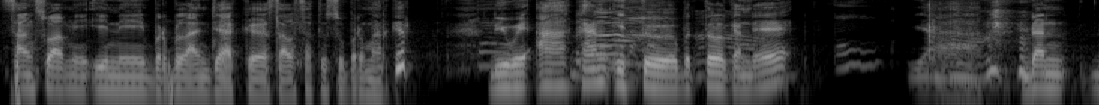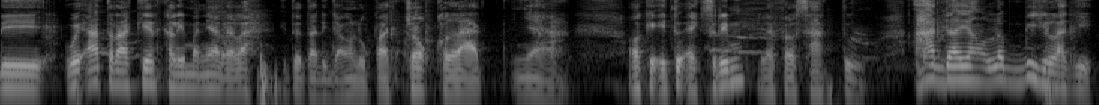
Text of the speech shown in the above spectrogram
sang suami ini berbelanja ke salah satu supermarket, di WA kan itu, betul kan, Dek? Ya. Dan di WA terakhir kalimatnya adalah itu tadi jangan lupa coklatnya. Oke, itu ekstrim level 1. Ada yang lebih lagi,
